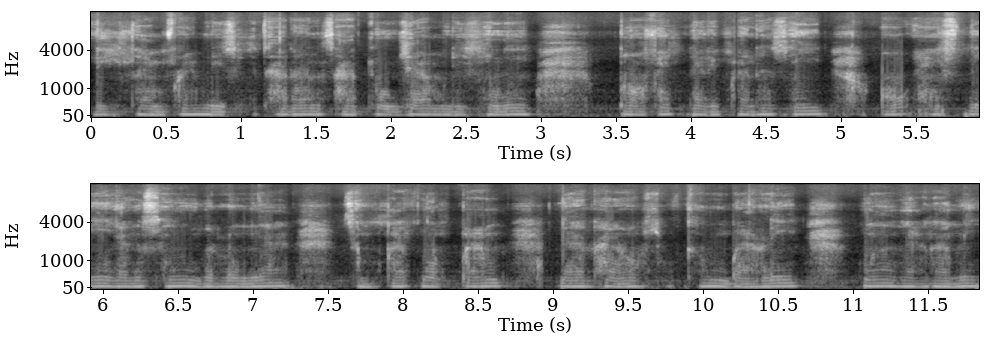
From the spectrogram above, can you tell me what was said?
di time frame di sekitaran satu jam di sini. Profit daripada si OXD yang sebelumnya sempat ngepam dan harus kembali mengalami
